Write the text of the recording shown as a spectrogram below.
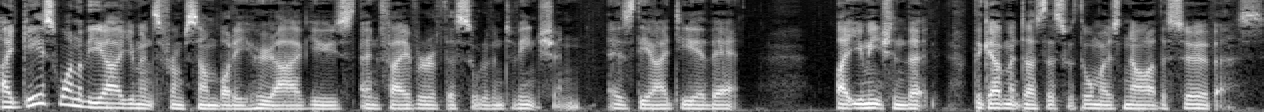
I guess one of the arguments from somebody who argues in favour of this sort of intervention is the idea that, like you mentioned, that the government does this with almost no other service.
